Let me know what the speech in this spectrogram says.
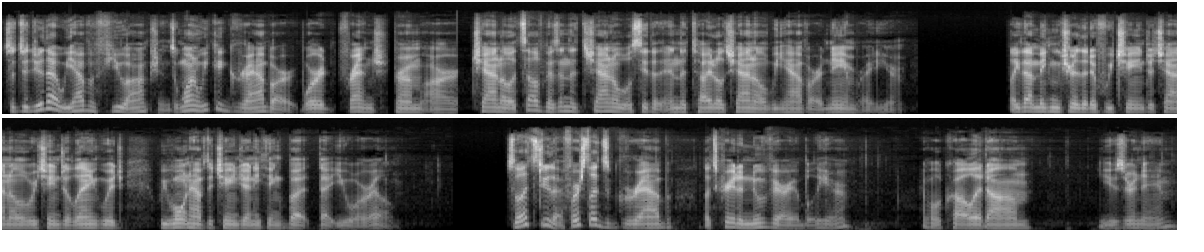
So to do that, we have a few options. One, we could grab our word French from our channel itself, because in the channel, we'll see that in the title channel, we have our name right here. Like that, making sure that if we change a channel we change a language, we won't have to change anything but that URL. So let's do that. First, let's grab, let's create a new variable here, and we'll call it um, username,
